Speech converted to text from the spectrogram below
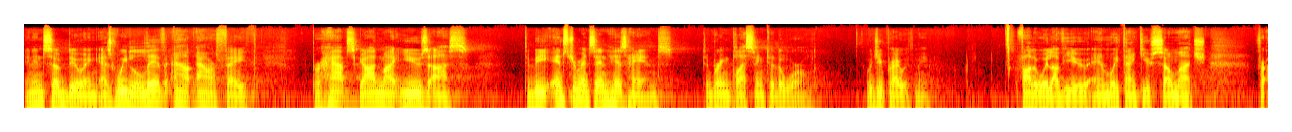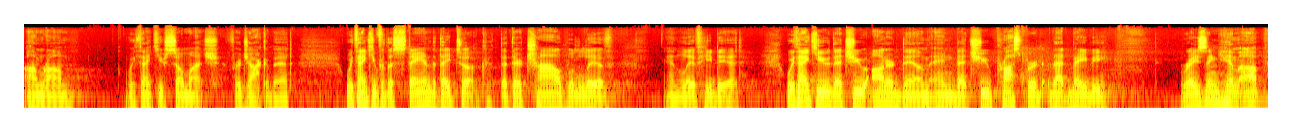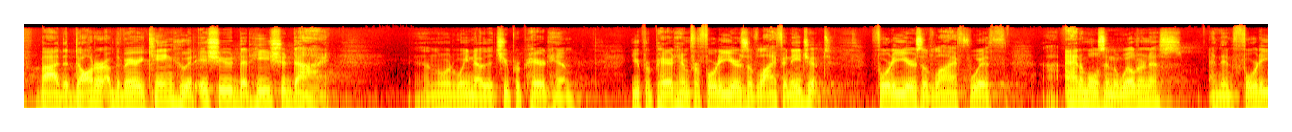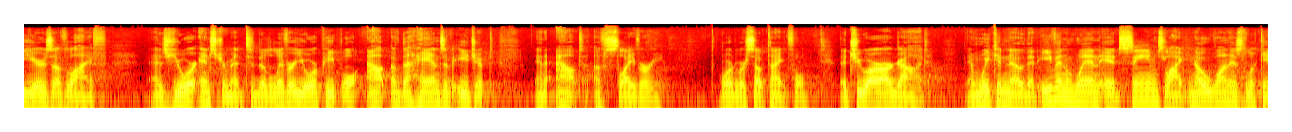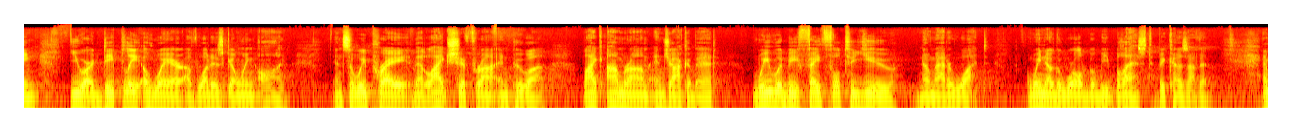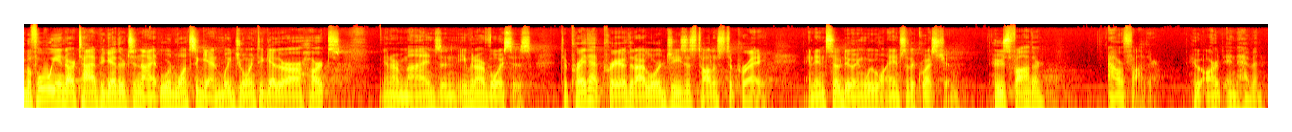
And in so doing, as we live out our faith, perhaps God might use us to be instruments in His hands to bring blessing to the world. Would you pray with me? Father, we love you and we thank you so much for Amram. We thank you so much for Jochebed. We thank you for the stand that they took, that their child would live, and live he did. We thank you that you honored them and that you prospered that baby, raising him up by the daughter of the very king who had issued that he should die. And Lord, we know that you prepared him. You prepared him for 40 years of life in Egypt, 40 years of life with uh, animals in the wilderness, and then 40 years of life as your instrument to deliver your people out of the hands of Egypt and out of slavery. Lord, we're so thankful that you are our God, and we can know that even when it seems like no one is looking, you are deeply aware of what is going on. And so we pray that, like Shiphrah and Puah, like Amram and Jochebed, we would be faithful to you no matter what. We know the world will be blessed because of it. And before we end our time together tonight, Lord, once again, we join together our hearts and our minds and even our voices to pray that prayer that our Lord Jesus taught us to pray. And in so doing, we will answer the question Whose Father? Our Father, who art in heaven.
